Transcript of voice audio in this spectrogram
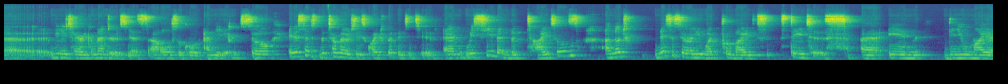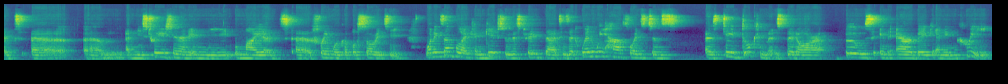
uh, military commanders, yes, are also called Amir. So, in a sense, the terminology is quite repetitive. And we see that the titles are not necessarily what provides status uh, in the Umayyad uh, um, administration and in the Umayyad uh, framework of authority. One example I can give to illustrate that is that when we have, for instance, uh, state documents that are both in Arabic and in Greek,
